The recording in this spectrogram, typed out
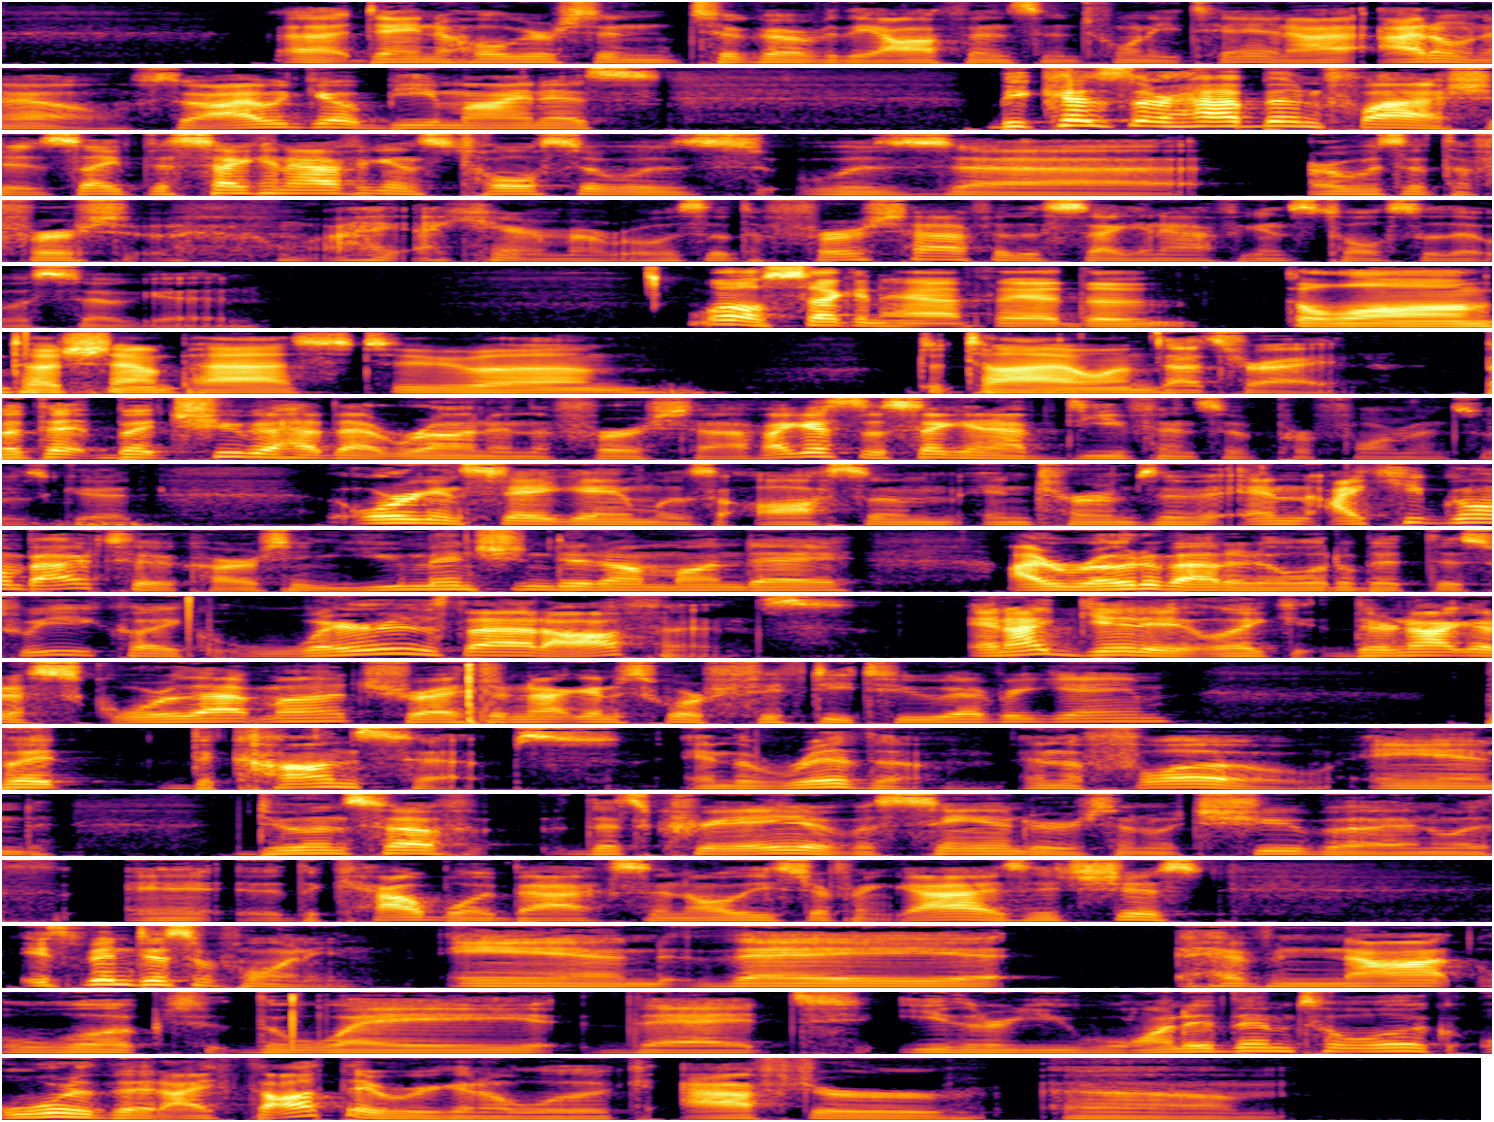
uh, Dana Holgorsen took over the offense in 2010? I I don't know. So I would go B minus. because there have been flashes. Like the second half against Tulsa was was uh, or was it the first? I, I can't remember. Was it the first half or the second half against Tulsa that was so good? Well, second half they had the the long touchdown pass to um, to Tywin. That's right. But that but Chuba had that run in the first half. I guess the second half defensive performance was good. The Oregon State game was awesome in terms of and I keep going back to it, Carson. You mentioned it on Monday. I wrote about it a little bit this week. Like, where is that offense? And I get it. Like, they're not going to score that much, right? They're not going to score 52 every game. But the concepts and the rhythm and the flow and doing stuff that's creative with Sanders and with Chuba and with uh, the Cowboy backs and all these different guys, it's just, it's been disappointing. And they have not looked the way that either you wanted them to look or that I thought they were going to look after um,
